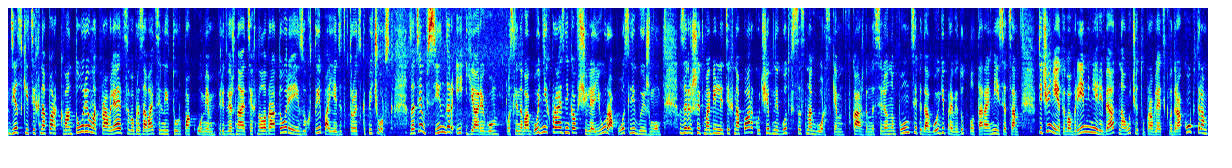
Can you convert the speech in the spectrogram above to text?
детский технопарк «Кванториум» отправляется в образовательный тур по Коме. Передвижная технолаборатория из Ухты поедет в Троицко-Печорск, затем в Синдер и Яригу. После новогодних праздников в Щеляюр, а после – Выжму. Завершит мобильный технопарк учебный год в Сосногорске. В каждом населенном пункте педагоги проведут полтора месяца. В течение этого времени ребят научат управлять квадрокоптером,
